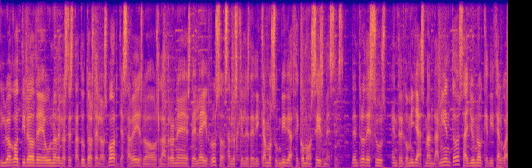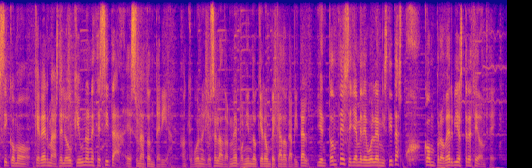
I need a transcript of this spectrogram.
Y luego tiró de uno de los estatutos de los BOR, ya sabéis, los ladrones de ley rusos, a los que les dedicamos un vídeo hace como seis meses. Dentro de sus, entre comillas, mandamientos, hay uno que dice algo así como querer más de lo que uno necesita es una tontería. Aunque bueno, yo se lo adorné poniendo que era un pecado capital. Y entonces ella me devuelve mis citas con Proverbios 13:11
